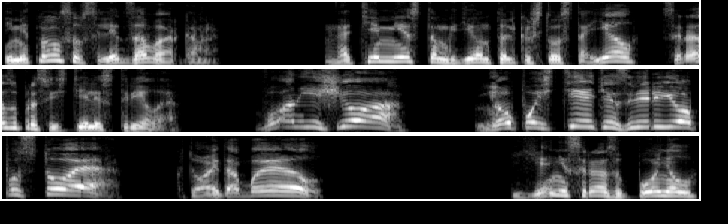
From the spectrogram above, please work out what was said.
и метнулся вслед за Варгом. Над тем местом, где он только что стоял, сразу просвистели стрелы. «Вон еще! «Не упустите зверье пустое! Кто это был?» Я не сразу понял,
